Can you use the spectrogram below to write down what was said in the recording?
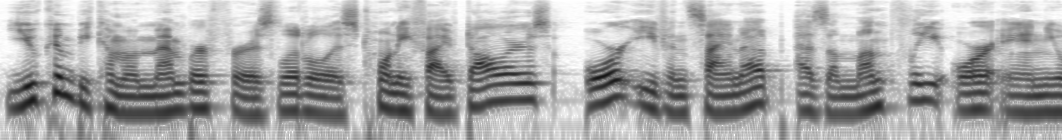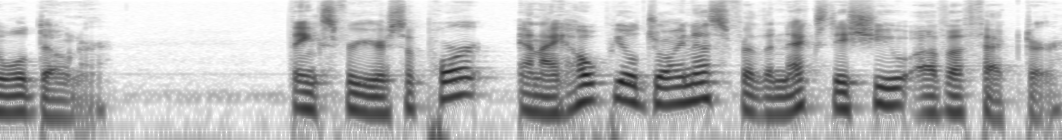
You can become a member for as little as $25 or even sign up as a monthly or annual donor. Thanks for your support, and I hope you'll join us for the next issue of Effector.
